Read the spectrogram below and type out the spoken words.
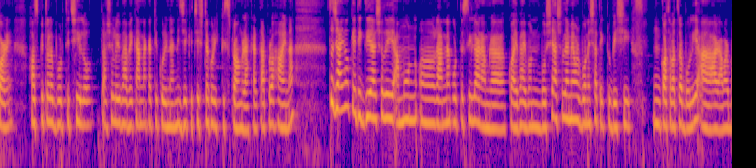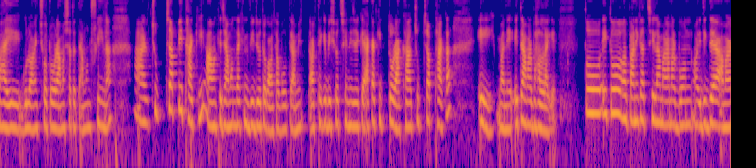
করে। হসপিটালে ভর্তি ছিল তো আসলে ওইভাবে কান্নাকাটি করি না নিজেকে চেষ্টা করি একটু স্ট্রং রাখার তারপর হয় না। তো যাই হোক, এদিক দিয়ে আসলে আমন রান্না করতেছিল আর আমরা কয় ভাই বোন বসে। আসলে আমি আমার বোনের সাথে একটু বেশি কথাবার্তা বলি। আর আমার ভাইগুলো অনেক ছোট, ওরা আমার সাথে তেমন ফ্রি না। আর চুপচাপই থাকি। আমাকে যেমন দেখেন ভিডিওতে কথা বলতে, আমি তার থেকে বেশি হচ্ছে নিজেকে একাকিত্ব রাখা, চুপচাপ থাকা, এই মানে এটা আমার ভালো লাগে। তো এই তো পানি খাচ্ছিলাম আর আমার বোন ওই দিক দিয়ে আমার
